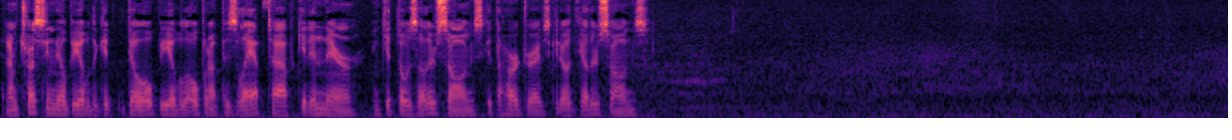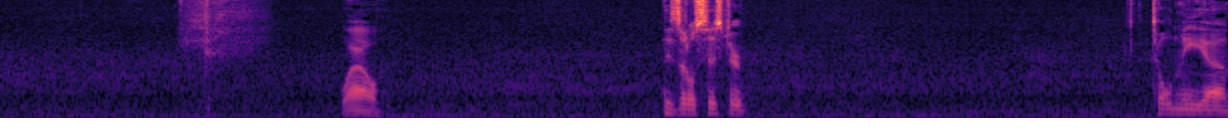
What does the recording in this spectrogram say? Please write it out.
and I'm trusting they'll be able to get they'll be able to open up his laptop, get in there, and get those other songs, get the hard drives, get out the other songs. Wow. His little sister told me. Uh,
